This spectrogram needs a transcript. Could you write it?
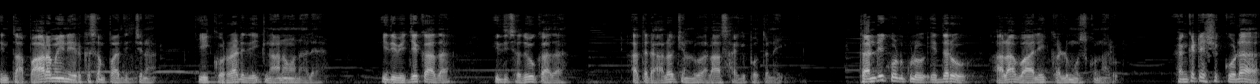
ఇంత అపారమైన ఎరుక సంపాదించిన ఈ కుర్రాడిది జ్ఞానం అనాలా. ఇది విద్య కాదా? ఇది చదువు కాదా? అతడి ఆలోచనలు అలా సాగిపోతున్నాయి. తండ్రి కొడుకులు ఇద్దరూ అలా వాలి కళ్ళు మూసుకున్నారు. వెంకటేష్ కూడా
